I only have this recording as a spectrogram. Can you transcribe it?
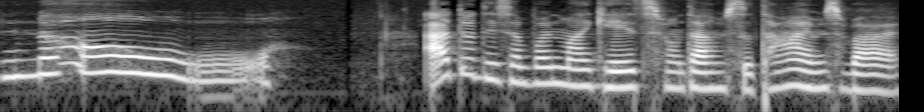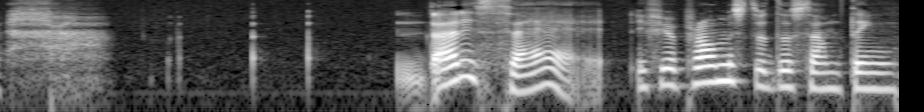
No. I do disappoint my kids from times to times, but that is sad. If you promise to do something,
